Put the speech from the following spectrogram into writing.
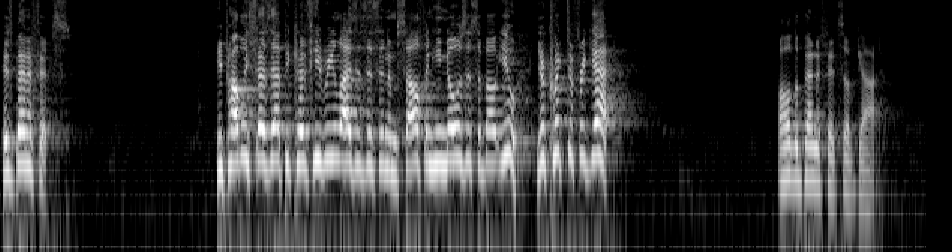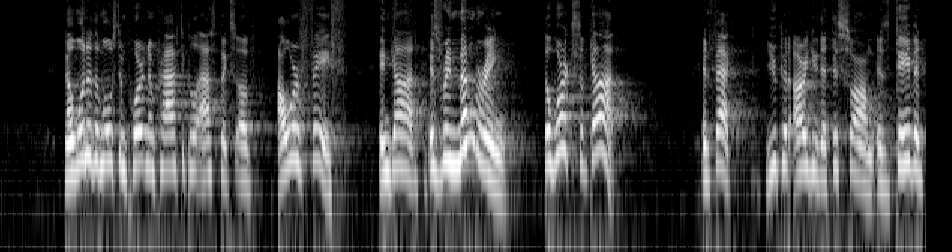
his benefits. He probably says that because he realizes this in himself and he knows this about you. You're quick to forget all the benefits of God. Now, one of the most important and practical aspects of our faith in God is remembering the works of God. In fact, you could argue that this psalm is David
